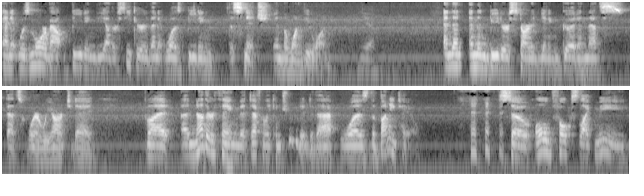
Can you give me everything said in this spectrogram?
and it was more about beating the other seeker than it was beating the snitch in the one v one. Yeah. And then and then beaters started getting good, and that's that's where we are today. But another thing that definitely contributed to that was the bunny tail. so old folks like me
